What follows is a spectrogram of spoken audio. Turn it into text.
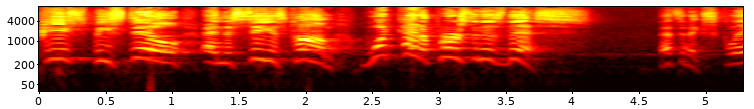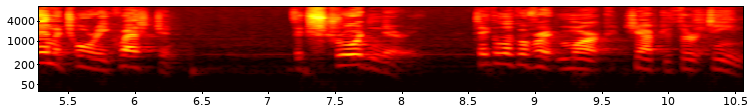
Peace be still, and the sea is calm? What kind of person is this? That's an exclamatory question. It's extraordinary. Take a look over at Mark chapter 13.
